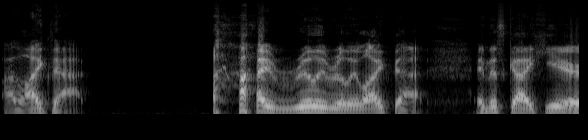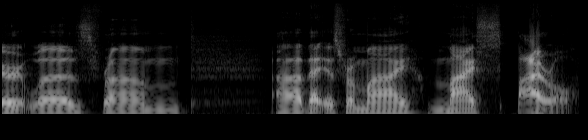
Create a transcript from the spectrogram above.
I like that. I really, really like that. And this guy here was from, uh, that is from my, my spiral.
